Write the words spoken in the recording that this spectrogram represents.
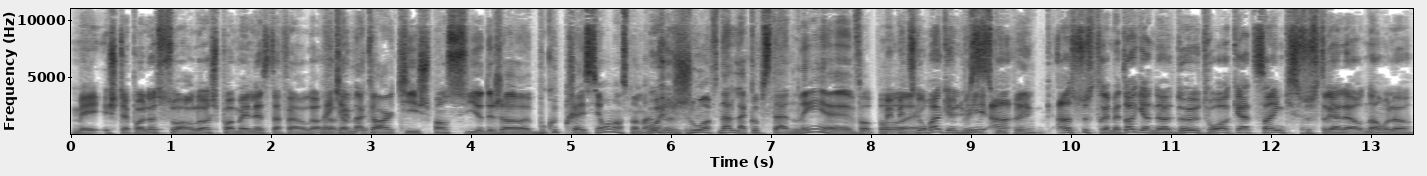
mais j'étais pas là ce soir-là, je suis pas mêlé à cette affaire-là. Ben, Donc, Kel euh, McCarr, qui, je pense, il y a déjà beaucoup de pression en ce moment, Ouais. là, joue en finale de la Coupe Stanley, euh, va pas... Mais, mais tu euh, comprends que lui, se disculper. en, en soustrait, mettons qu'il y en a deux, trois, quatre, cinq qui soustraient leur nom, là,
